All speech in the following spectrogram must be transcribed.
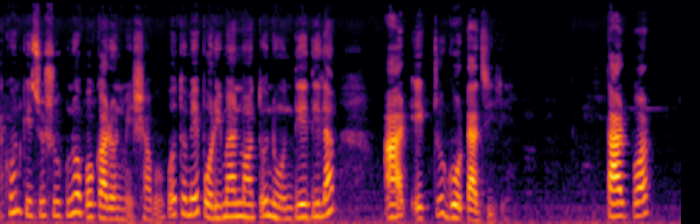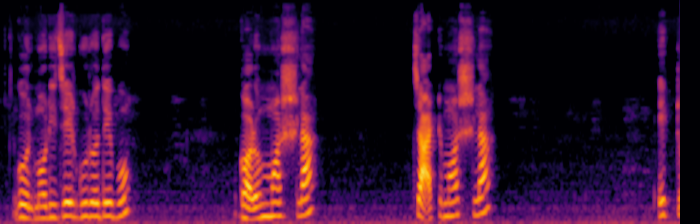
এখন কিছু শুকনো উপকরণ মেশাবো। প্রথমে পরিমাণ মতো নুন দিয়ে দিলাম আর একটু গোটা জিরে। তারপর গোলমরিচের গুঁড়ো দেব, গরম মশলা, চাট মশলা, একটু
